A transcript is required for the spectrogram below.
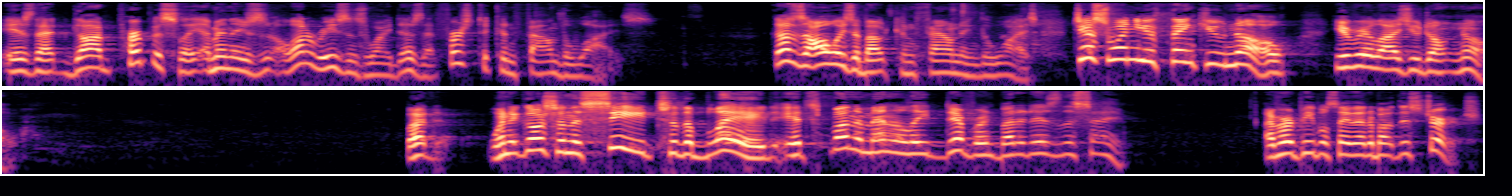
is that God purposely, I mean, there's a lot of reasons why he does that. First, to confound the wise. God is always about confounding the wise. Just when you think you know, you realize you don't know. But when it goes from the seed to the blade, it's fundamentally different, but it is the same. I've heard people say that about this church.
